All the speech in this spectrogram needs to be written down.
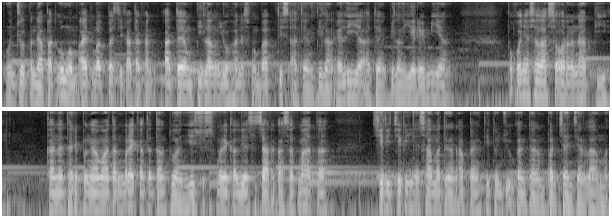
Muncul pendapat umum ayat 14 dikatakan ada yang bilang Yohanes Membaptis, ada yang bilang Elia, ada yang bilang Yeremia. Pokoknya salah seorang nabi. Karena dari pengamatan mereka tentang Tuhan Yesus mereka lihat secara kasat mata ciri-cirinya sama dengan apa yang ditunjukkan dalam perjanjian lama.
